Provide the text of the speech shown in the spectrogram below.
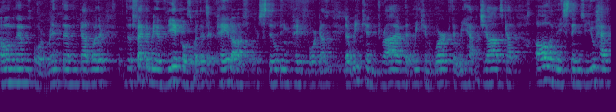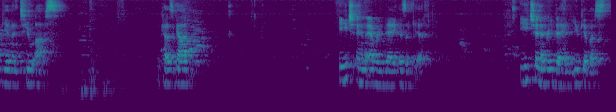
own them or rent them, God, whether the fact that we have vehicles, whether they're paid off or still being paid for, God, that we can drive, that we can work, that we have jobs, God, all of these things you have given to us. Because, God, each and every day is a gift. Each and every day you give us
